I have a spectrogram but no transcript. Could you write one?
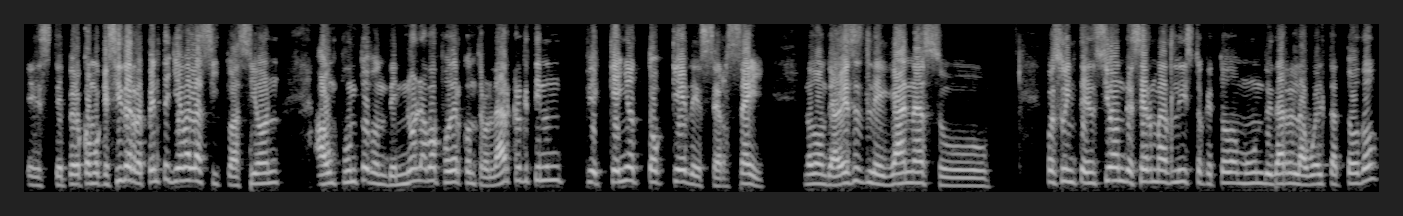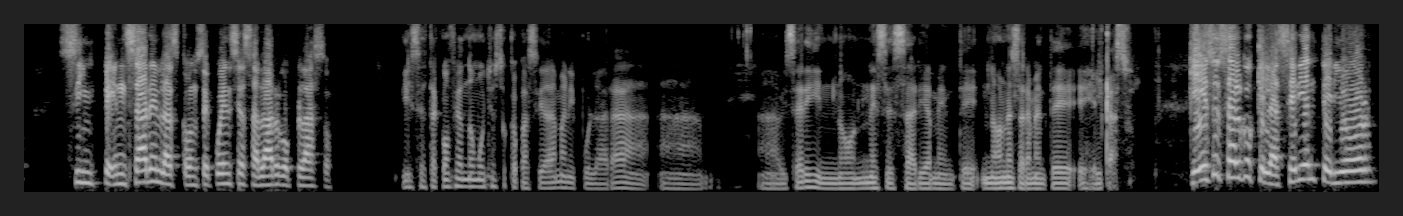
este, pero como que sí de repente lleva la situación a un punto donde no la va a poder controlar, creo que tiene un pequeño toque de Cersei, ¿no? Donde a veces le gana su, pues su intención de ser más listo que todo mundo y darle la vuelta a todo sin pensar en las consecuencias a largo plazo. Y se está confiando mucho en su capacidad de manipular a, a, Viserys y no necesariamente, no necesariamente es el caso. Que eso es algo que la serie anterior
